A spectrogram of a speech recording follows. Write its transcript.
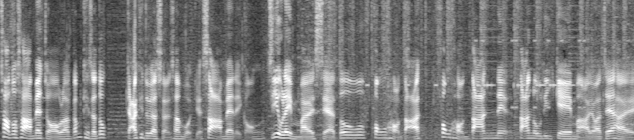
差唔多三十 Mbps 左右啦。咁其實都解決到日常生活嘅，三十 Mbps 嚟講，只要你唔係成日都瘋狂打、瘋狂 down 咧 download 啲 game 啊，又或者係。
